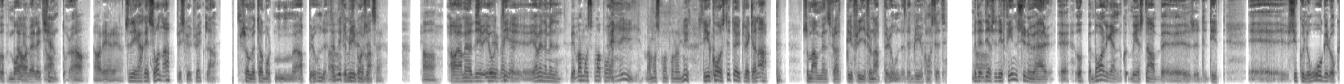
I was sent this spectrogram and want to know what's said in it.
uppenbarligen ja, väldigt ja, känt. Då, då. Ja, ja, det är det. Så det är kanske en sån app vi ska utveckla. Som tar bort appberoendet. Ja, det, finns blir konstigt. massor. ja. Ja, jag menar, det, det jo, jag vet inte, men Men Man måste komma på en ny. Man måste komma på något nytt. det är ju konstigt att utveckla en app som används för att bli fri från appberoende. Det blir ju konstigt. Men det, det, alltså, det finns ju nu här eh, uppenbarligen med snabb eh, till, eh, psykologer och,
